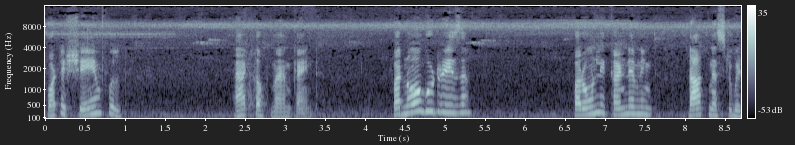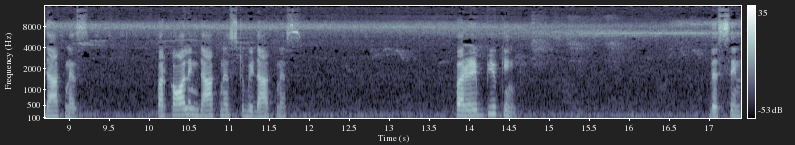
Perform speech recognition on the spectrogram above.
What a shameful act of mankind. For no good reason, for only condemning darkness to be darkness, for calling darkness to be darkness, for rebuking the sin,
